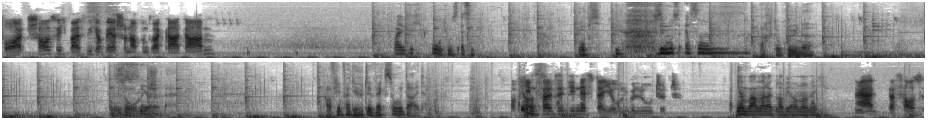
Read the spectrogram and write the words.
Forge-Haus, ich weiß nicht, ob wir es schon auf unserer Karte haben. Weiß ich. Oh, ich muss essen. Ups. Sie muss essen. Ach du Grüne. So, Mensch. hier? Auf jeden Fall, die Hütte wächst und gedeiht. Auf Ja. jeden Fall sind die Nester hier ungelootet. Ja, waren wir da glaube ich auch noch nicht. Ja, das Haus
